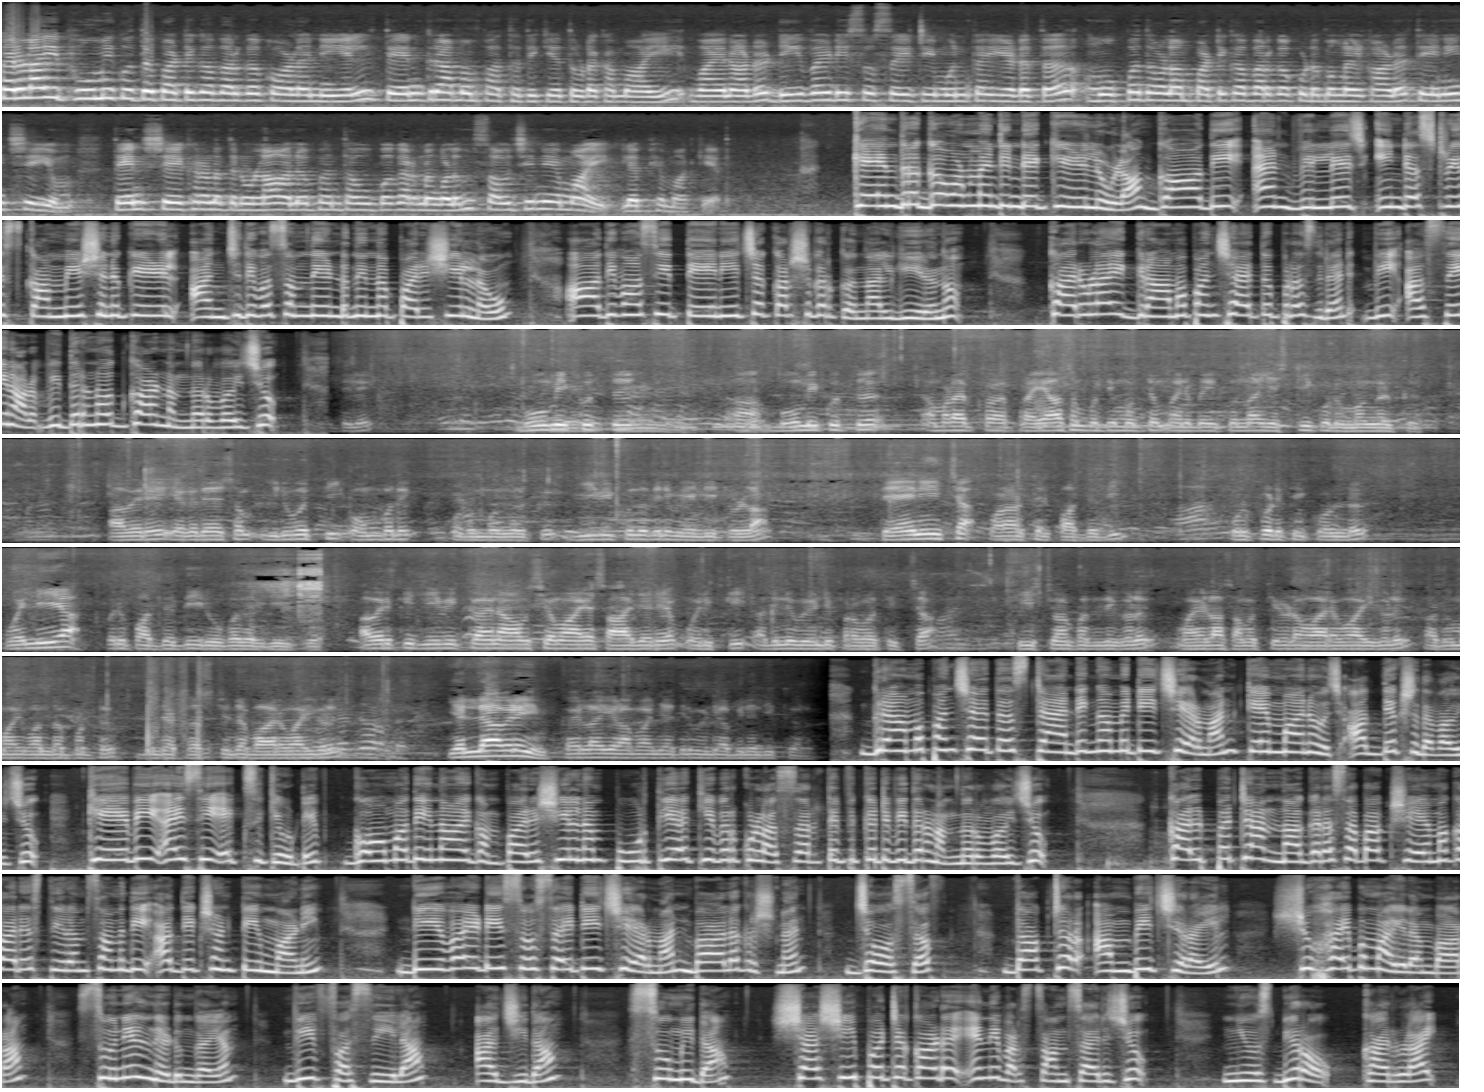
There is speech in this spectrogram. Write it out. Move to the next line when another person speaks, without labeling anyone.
കരുളായി ഭൂമികുത്ത് പട്ടികവർഗ കോളനിയിൽ തേൻഗ്രാമം പദ്ധതിക്ക് തുടക്കമായി. വയനാട് ഡിവൈഡി സൊസൈറ്റി മുൻകൈയെടുത്ത് മുപ്പതോളം പട്ടികവർഗ കുടുംബങ്ങൾക്കാണ് തേനീച്ചയും തേൻ ശേഖരണത്തിനുള്ള അനുബന്ധ ഉപകരണങ്ങളും സൗജന്യമായി ലഭ്യമാക്കിയത്.
കേന്ദ്ര ഗവൺമെന്റിന്റെ കീഴിലുള്ള ഖാദി ആൻഡ് വില്ലേജ് ഇൻഡസ്ട്രീസ് കമ്മീഷനു കീഴിൽ അഞ്ച് ദിവസം നീണ്ടുനിന്ന പരിശീലനവും ആദിവാസി തേനീച്ച കർഷകർക്ക് നൽകിയിരുന്നു. കരുളായി ഗ്രാമപഞ്ചായത്ത് പ്രസിഡന്റ് വി അസൈനാർ വിതരണോദ്ഘാടനം നിർവഹിച്ചു.
ഭൂമിക്കുത്ത് ഭൂമിക്കുത്ത് നമ്മുടെ പ്രയാസം ബുദ്ധിമുട്ടും അനുഭവിക്കുന്ന എസ് ടി കുടുംബങ്ങൾക്ക് അവരെ ഏകദേശം ഇരുപത്തി ഒമ്പത് കുടുംബങ്ങൾക്ക് ജീവിക്കുന്നതിന് വേണ്ടിയിട്ടുള്ള തേനീച്ച വളർത്തൽ പദ്ധതി ഉൾപ്പെടുത്തിക്കൊണ്ട് വലിയ ഒരു പദ്ധതി രൂപം നൽകിയിരിക്കുക അവർക്ക് ജീവിക്കാൻ ആവശ്യമായ സാഹചര്യം ഒരുക്കി അതിനുവേണ്ടി പ്രവർത്തിച്ച ഈസ്റ്റോൺ പദ്ധതികൾ മഹിളാ സമിതിയുടെ ഭാരവാഹികൾ അതുമായി ബന്ധപ്പെട്ട് ഇതിന്റെ ട്രസ്റ്റിന്റെ ഭാരവാഹികൾ എല്ലാവരെയും കേരള ഗ്രാമപഞ്ചായത്തിന് വേണ്ടി അഭിനന്ദിക്കുകയാണ്.
ഗ്രാമപഞ്ചായത്ത് standing committee chairman K Manoj അധ്യക്ഷത വഹിച്ചു. K V I C executive Gomathi Nayakam പരിശീലനം പൂർത്തിയാക്കിയവർക്കുള്ള സർട്ടിഫിക്കറ്റ് വിതരണം നിർവഹിച്ചു. കൽപ്പറ്റ നഗരസഭ ക്ഷേമകാര്യ സ്ഥിരം സമിതി അധ്യക്ഷൻ T Mani ഡിവൈഡി society chairman Balakrishnan Joseph doctor Ambi Chirayil Shuhaib Mylampara Sunil Nedungayam V Fasila Ajitha Sumitha Sasi Pottakkad എന്നിവർ സംസാരിച്ചു. News bureau Karulayi.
